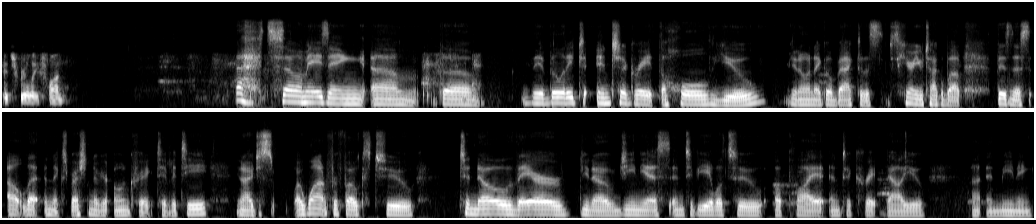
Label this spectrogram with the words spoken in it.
it's really fun. It's so amazing. Um, the the ability to integrate the whole you you know and i go back to this hearing you talk about business outlet and expression of your own creativity you know i just i want for folks to to know their you know genius and to be able to apply it and to create value uh, and meaning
